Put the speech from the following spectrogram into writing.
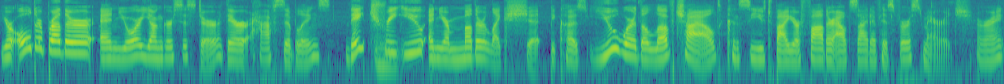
your older brother and your younger sister, they're half siblings. They treat you and your mother like shit because you were the love child conceived by your father outside of his first marriage. All right,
